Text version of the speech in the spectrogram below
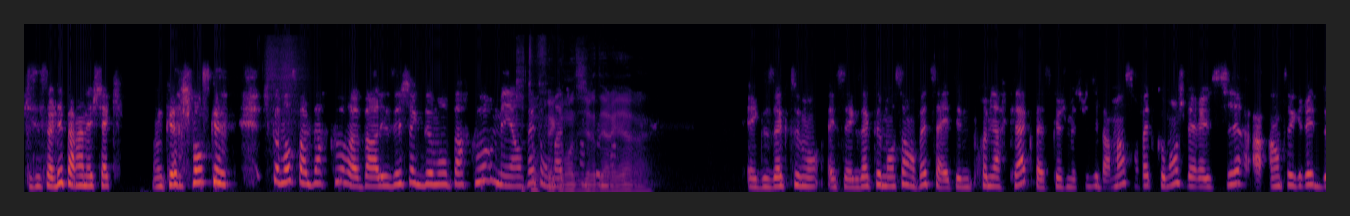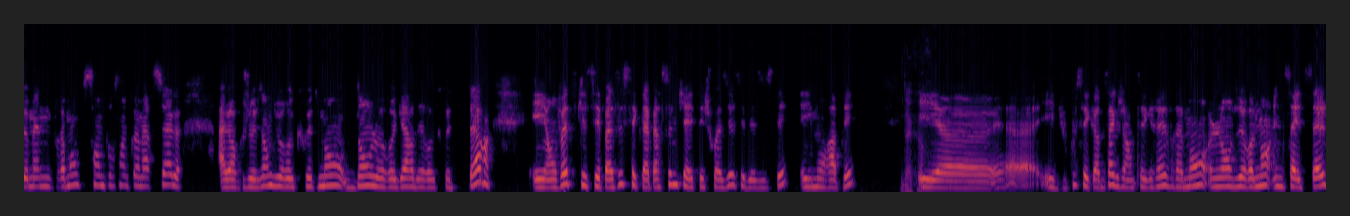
qui s'est soldé par un échec. Donc je pense que je commence par le parcours, par les échecs de mon parcours, mais en fait on m'a grandir derrière. Exactement. Et c'est exactement ça. En fait, ça a été une première claque parce que je me suis dit, bah mince, en fait, comment je vais réussir à intégrer le domaine vraiment 100% commercial alors que je viens du recrutement dans le regard des recruteurs? Et en fait, ce qui s'est passé, c'est que la personne qui a été choisie s'est désistée et ils m'ont rappelé. Et, euh, et, du coup, c'est comme ça que j'ai intégré vraiment l'environnement Inside Sales,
